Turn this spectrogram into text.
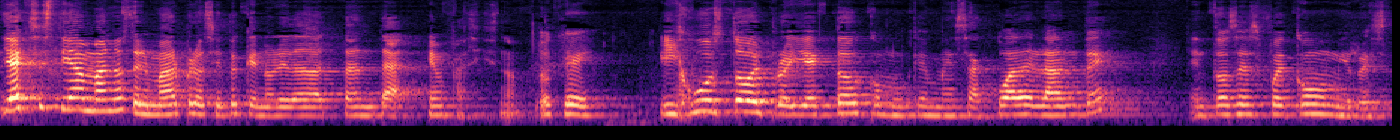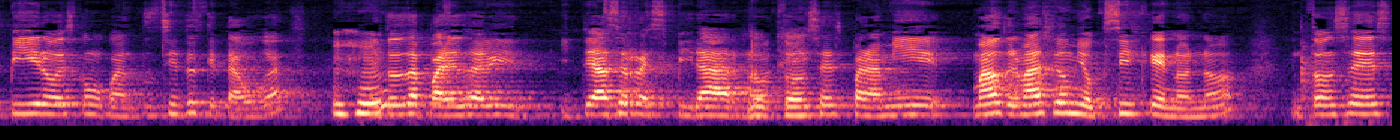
ya existía Manos del Mar, pero siento que no le daba tanta énfasis, ¿no? Ok. Y justo el proyecto como que me sacó adelante, entonces fue como mi respiro, es como cuando tú sientes que te ahogas, entonces aparece y, y, te hace respirar, ¿no? Entonces, para mí, Manos del Mar ha sido mi oxígeno, ¿no? Entonces,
